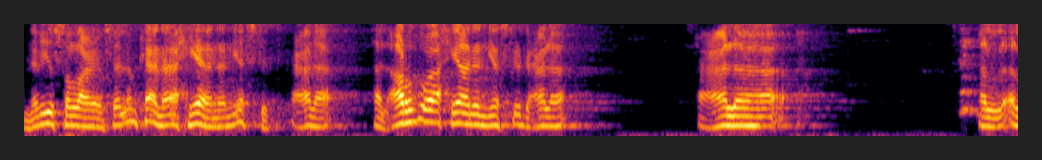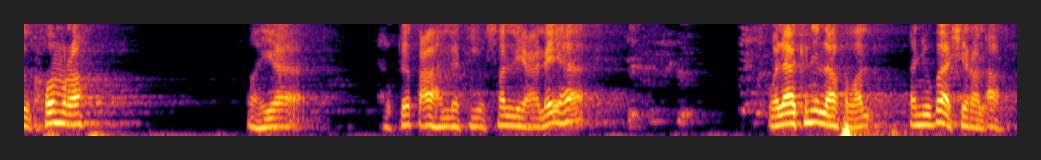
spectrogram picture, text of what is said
النبي صلى الله عليه وسلم كان أحيانا يسجد على الأرض وأحيانا يسجد على على الخمرة وهي القطعة التي يصلي عليها ولكن الأفضل أن يباشر الأرض.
